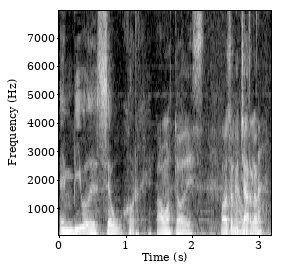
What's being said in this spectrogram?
en vivo de Seu Jorge. Vamos todos. Vamos a Me escucharlo.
